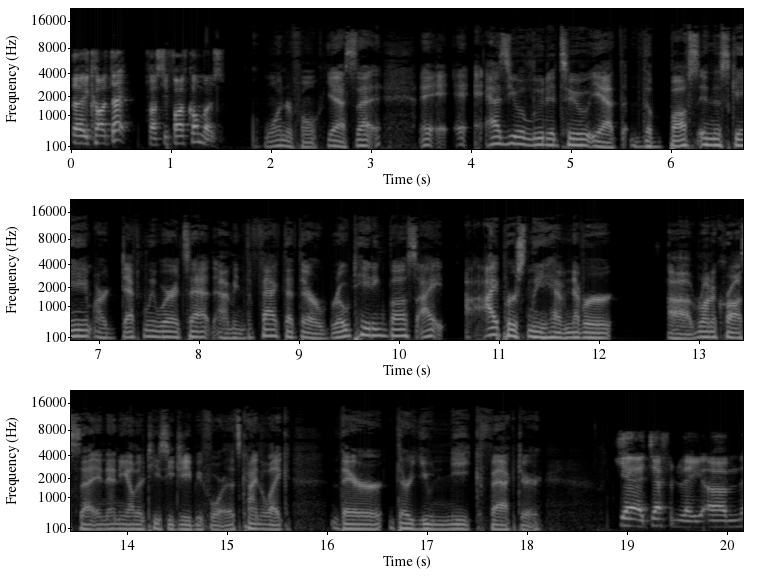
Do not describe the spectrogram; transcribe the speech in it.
30 card deck plus your five combos. Wonderful. Yes, that as you alluded to, yeah, the buffs in this game are definitely where it's at. I mean, the fact that there are rotating buffs, I I personally have never uh, run across that in any other TCG before. That's kind of like their their unique factor. Yeah, definitely. Um,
